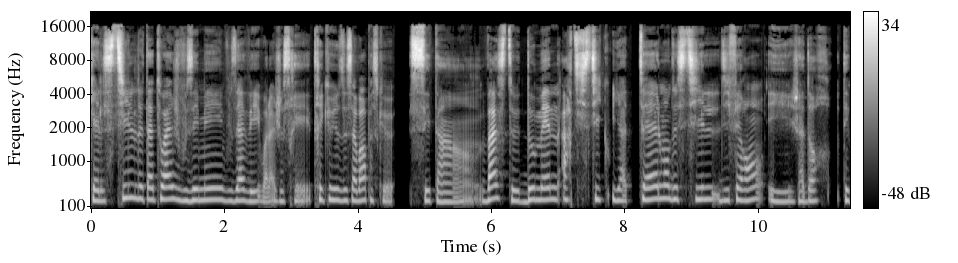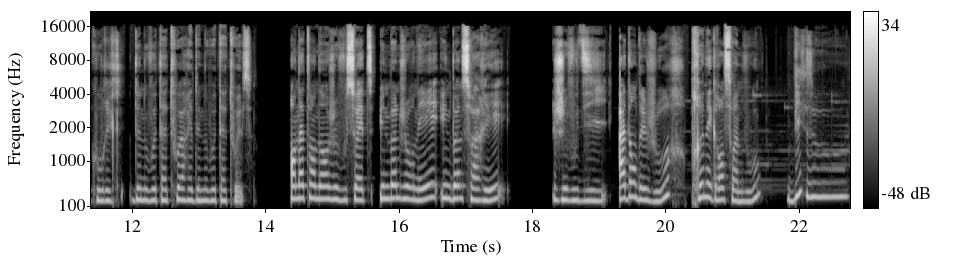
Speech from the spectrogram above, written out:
quel style de tatouage vous aimez, vous avez. Voilà, je serais très curieuse de savoir parce que c'est un vaste domaine artistique où il y a tellement de styles différents et j'adore découvrir de nouveaux tatoueurs et de nouveaux tatoueuses. En attendant, je vous souhaite une bonne journée, une bonne soirée. Je vous dis à dans deux jours. Prenez grand soin de vous. Bisous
